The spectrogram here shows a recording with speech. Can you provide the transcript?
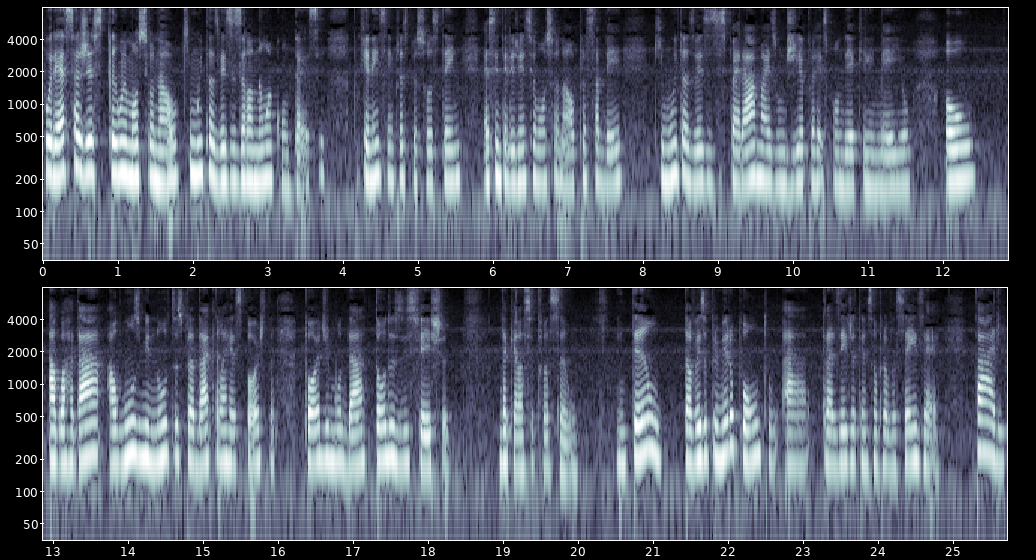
por essa gestão emocional que muitas vezes ela não acontece, porque nem sempre as pessoas têm essa inteligência emocional para saber que muitas vezes esperar mais um dia para responder aquele e-mail ou aguardar alguns minutos para dar aquela resposta pode mudar todos os desfechos daquela situação. Então, Talvez o primeiro ponto a trazer de atenção para vocês é pare,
